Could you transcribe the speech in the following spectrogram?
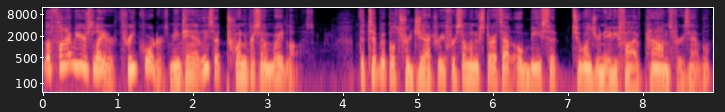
but five years later, three-quarters maintain at least a 20% weight loss. The typical trajectory for someone who starts out obese at 285 pounds, for example,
